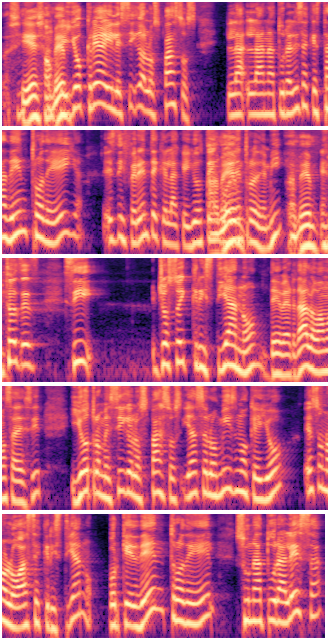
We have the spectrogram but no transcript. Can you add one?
así es, Aunque amén. yo crea y le siga los pasos, la, la naturaleza que está dentro de ella es diferente que la que yo tengo Amén. dentro de mí. Amén. Entonces, si yo soy cristiano, de verdad lo vamos a decir, y otro me sigue los pasos y hace lo mismo que yo, eso no lo hace cristiano, porque dentro de él su naturaleza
